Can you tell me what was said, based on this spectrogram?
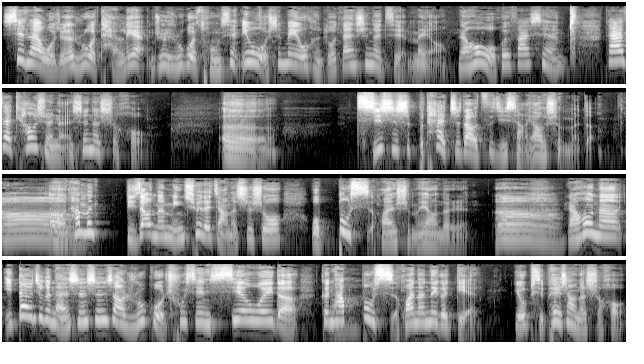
现在我觉得，如果谈恋爱，就是如果从现，因为我身边有很多单身的姐妹哦，然后我会发现，大家在挑选男生的时候，呃，其实是不太知道自己想要什么的哦。嗯，他们比较能明确的讲的是说，我不喜欢什么样的人。嗯，然后呢，一旦这个男生身上如果出现些微的跟他不喜欢的那个点有匹配上的时候。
